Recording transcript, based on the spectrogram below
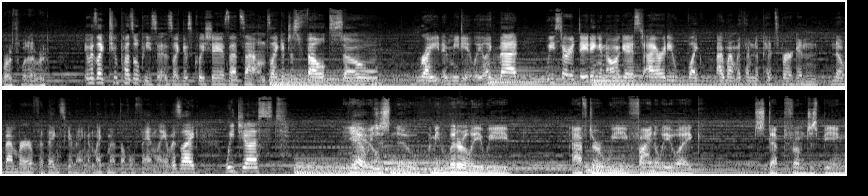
worth whatever. It was like two puzzle pieces, like as cliche as that sounds. Like it just felt so right immediately. Like that we started dating in August. I already like I went with him to Pittsburgh in November for Thanksgiving and like met the whole family. It was like we just Yeah, we just knew. I mean, literally, we after we finally like stepped from just being,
